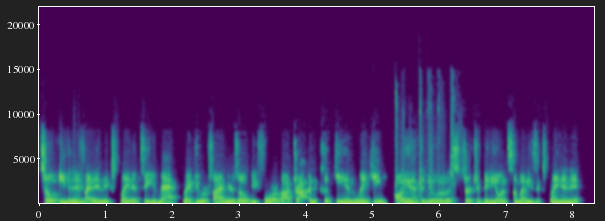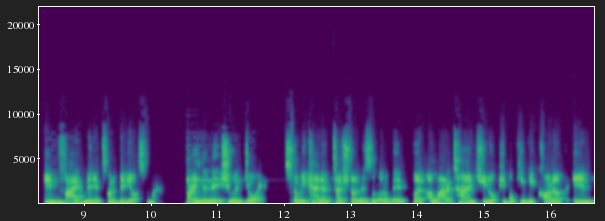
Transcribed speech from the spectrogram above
So even if I didn't explain it to you, Matt, like you were five years old before about dropping a cookie and linking, all you have to do is search a video and somebody's explaining it in five minutes on a video somewhere. Find a niche you enjoy. So we kind of touched on this a little bit, but a lot of times, you know, people can get caught up in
